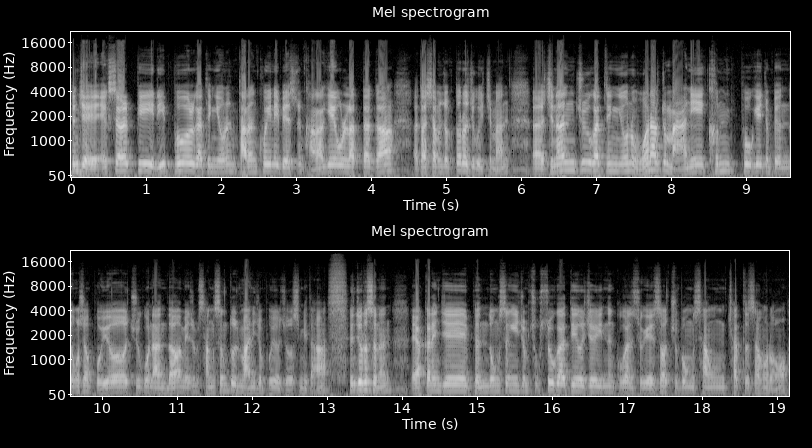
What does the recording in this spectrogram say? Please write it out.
현재 XRP 리플 같은 경우는 다른 코인에 비해서 좀 강하게 올랐다가 다시 한번 좀 떨어지고 있지만 어, 지난주 같은 경우는 워낙 좀 많이 큰 폭의 좀 변동을 좀 보여주고 난 다음에 좀 상승도 좀 많이 좀 보여주었습니다. 현재로서는 약간의 이제 변동성이 좀 축소가 되어져 있는 구간 속에서 주봉 상ung 차트 상으로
